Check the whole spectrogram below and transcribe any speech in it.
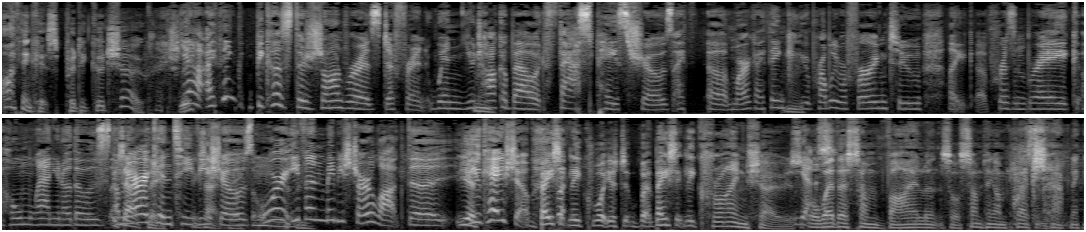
I think it's a pretty good show, actually. Yeah, I think because the genre is different. When you talk about fast-paced shows, I, uh, Mark, I think Hmm. you're probably referring to like uh, Prison Break, Homeland. You know those Exactly, American TV exactly. Shows, or even maybe Sherlock, the Yes, UK show. But- Basically, what you're, t- but basically crime shows, or Yes. where there's some violence or something unpleasant Action. happening,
